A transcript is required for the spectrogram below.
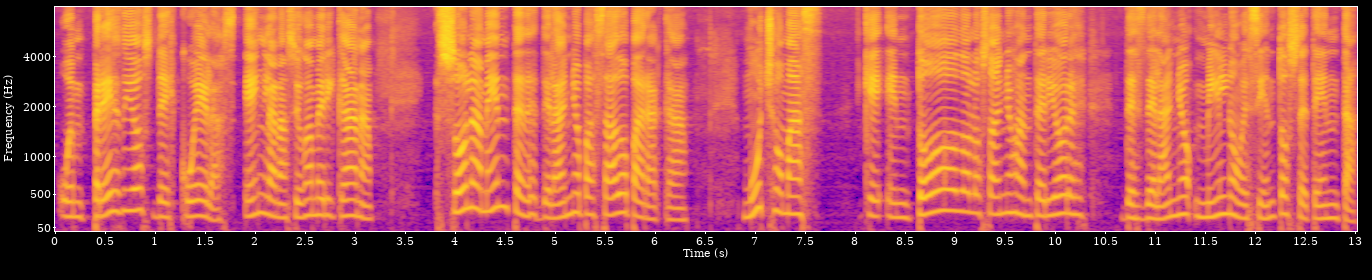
o en predios de escuelas en la nación americana solamente desde el año pasado para acá, mucho más que en todos los años anteriores desde el año 1970.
